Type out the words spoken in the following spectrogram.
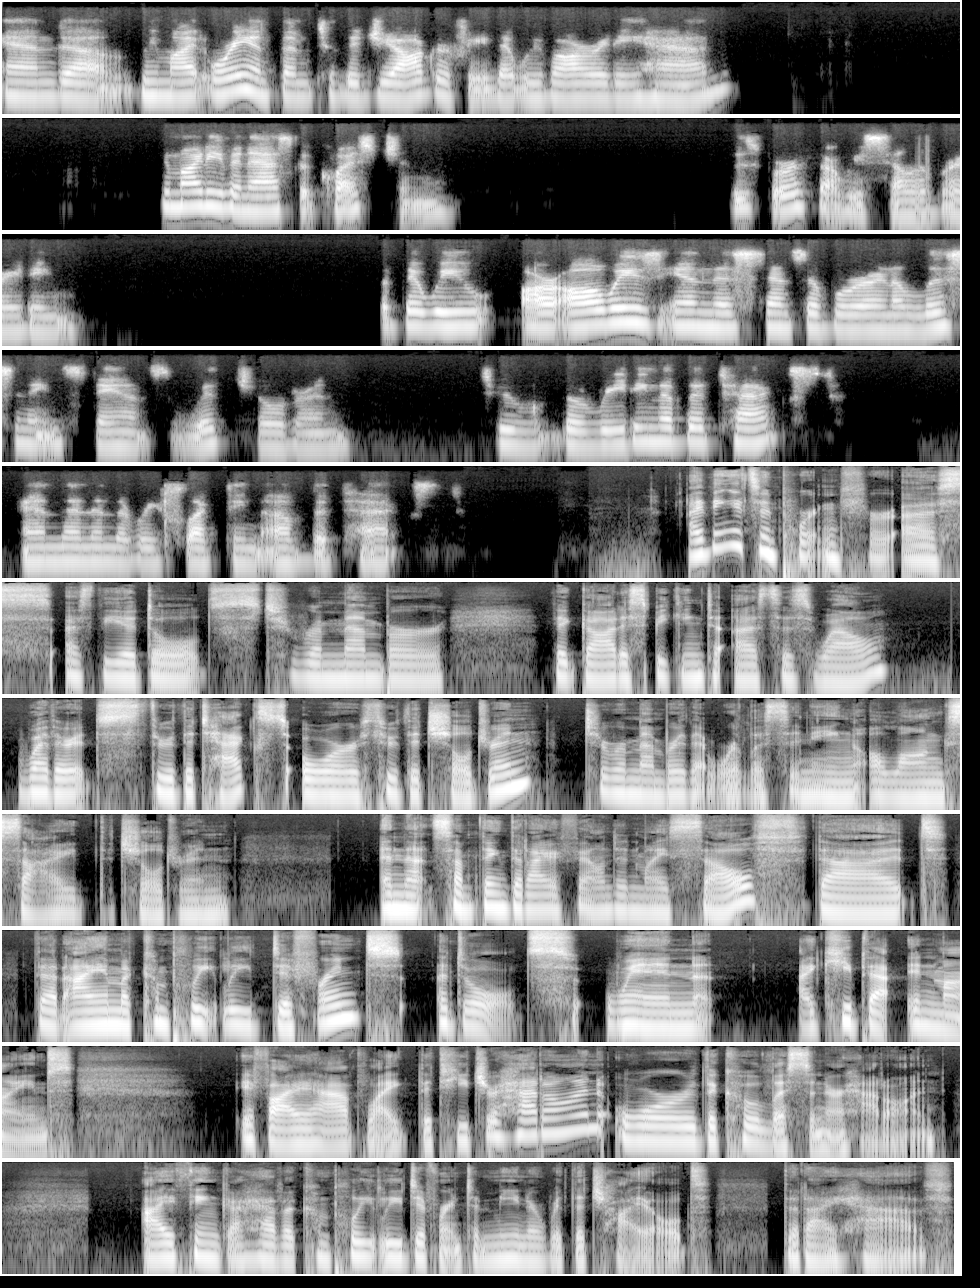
And uh, we might orient them to the geography that we've already had. We might even ask a question whose birth are we celebrating? But that we are always in this sense of we're in a listening stance with children to the reading of the text and then in the reflecting of the text. I think it's important for us as the adults to remember that God is speaking to us as well, whether it's through the text or through the children, to remember that we're listening alongside the children. And that's something that I found in myself that that I am a completely different adult when I keep that in mind. If I have like the teacher hat on or the co listener hat on, I think I have a completely different demeanor with the child that I have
